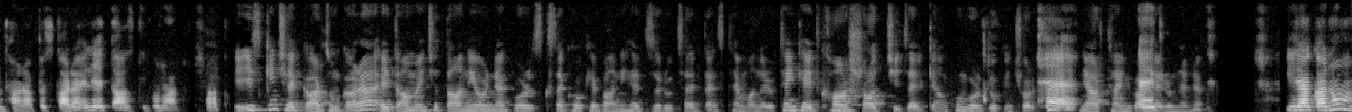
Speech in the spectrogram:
ընդհանրապես կարա էլի այդ ազդի վրա շատ։ Իսկ ինչ եք կարծում, կարա այդ ամեն ինչը տանի օրինակ, որ սկսեք հոգեբանի հետ զրուցել տենց թեմաներով, թե ինքը այդքան շատ չի ձեր կյանքում, որ դուք ինչ որ նյարդային բաներ ունենաք իրականում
